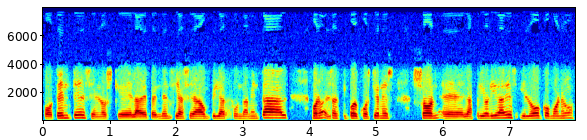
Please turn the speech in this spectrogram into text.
potentes, en los que la dependencia sea un pilar fundamental, bueno, ese tipo de cuestiones son eh, las prioridades y luego, como no,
